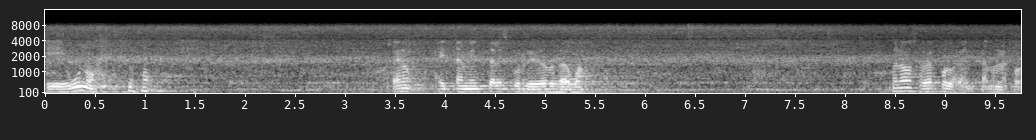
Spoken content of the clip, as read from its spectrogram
de uno. bueno, ahí también está el escurridor de agua. Bueno, vamos a ver por la ventana mejor.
